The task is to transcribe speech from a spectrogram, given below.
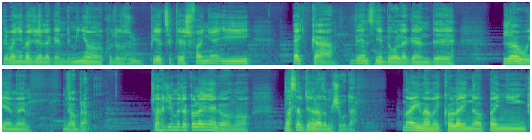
chyba nie będzie legendy, Minionków, Piecyk też fajnie i Pekka, więc nie było legendy, żałujemy. Dobra, przechodzimy do kolejnego, no. Następnym razem się uda. No i mamy kolejny opening,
